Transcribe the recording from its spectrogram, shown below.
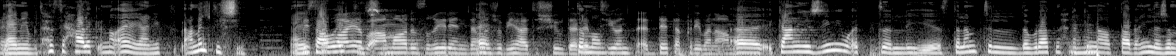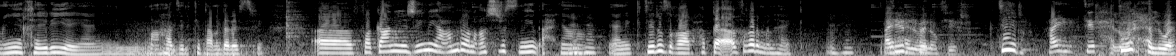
يعني بتحسي حالك إنه إيه يعني عملتي شيء يعني في صبايا بأعمار صغيرة اندمجوا إيه. بهذا الشيء ودربتيهم قد إيه تقريبا أعمار؟ آه كان يجيني وقت اللي استلمت الدورات. نحن كنا تابعين لجمعية خيرية يعني المعهد اللي كنت عم درس فيه. آه فكان يجيني عمرهم 10 سنين أحيانا. يعني كثير صغار حتى أصغر من هيك. هي حلوة كثير كثير هي كثير حلوة. كثير حلوة.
